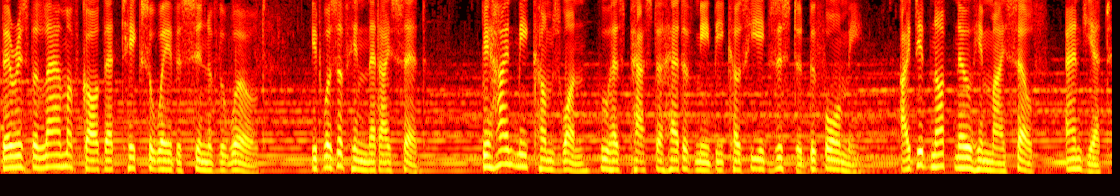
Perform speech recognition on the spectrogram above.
there is the Lamb of God that takes away the sin of the world. It was of him that I said, Behind me comes one who has passed ahead of me because he existed before me. I did not know him myself, and yet,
